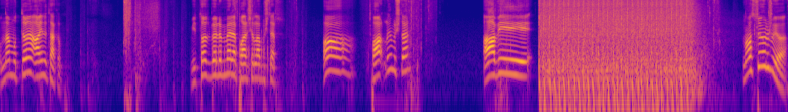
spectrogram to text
Bundan muhtemelen aynı takım. Mitoz bölünmeyle parçalamışlar. Aa, farklıymış lan. Abi. Nasıl ölmüyor?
